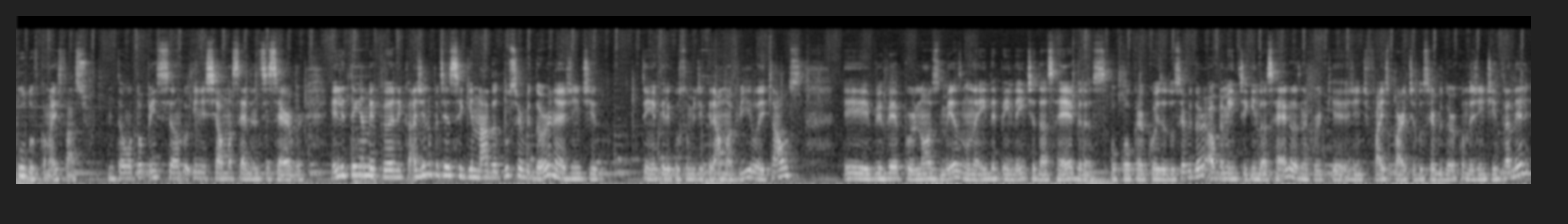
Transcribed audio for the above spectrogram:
tudo fica mais fácil. Então eu tô pensando em iniciar uma série nesse server. Ele tem a mecânica, a gente não precisa seguir nada do servidor, né? A gente tem aquele costume de criar uma vila e tal e viver por nós mesmos, né, independente das regras ou qualquer coisa do servidor, obviamente seguindo as regras, né, porque a gente faz parte do servidor quando a gente entra nele,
